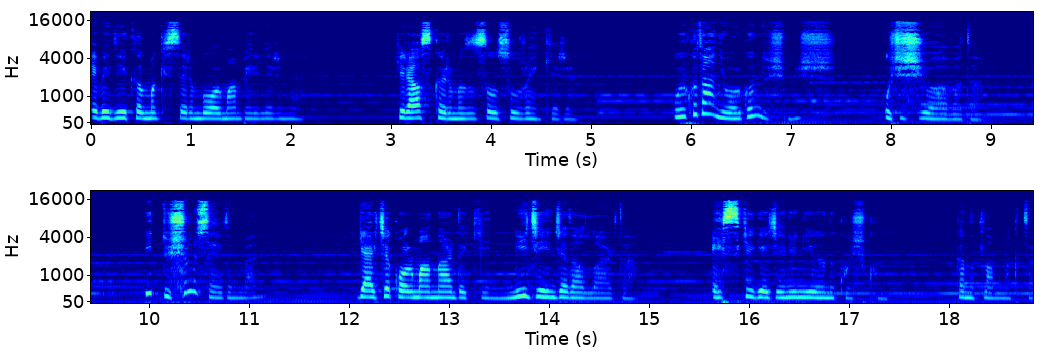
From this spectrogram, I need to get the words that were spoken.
Ebedi kılmak isterim bu orman perilerini. Kiraz kırmızısı usul renkleri. Uykudan yorgun düşmüş, uçuşuyor havada. Bir düşü mü sevdim ben? Gerçek ormanlardaki nice ince dallarda. Eski gecenin yığını kuşkun, kanıtlanmakta.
